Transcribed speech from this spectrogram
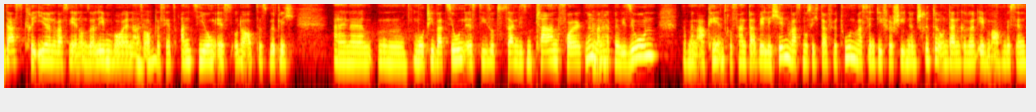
das kreieren, was wir in unser Leben wollen. Also mhm. ob das jetzt Anziehung ist oder ob das wirklich eine mm, Motivation ist, die sozusagen diesem Plan folgt. Ne? Mhm. Man hat eine Vision, sagt man, okay, interessant, da will ich hin, was muss ich dafür tun, was sind die verschiedenen Schritte und dann gehört eben auch ein bisschen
